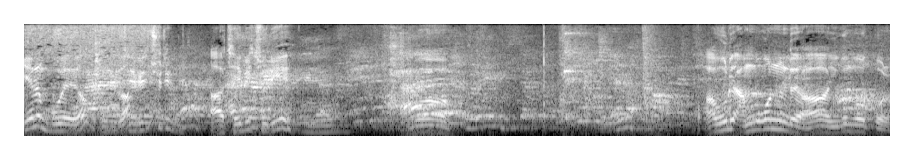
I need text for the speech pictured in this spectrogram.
얘는 뭐예요? 고기가? 제비추리입니다. 아 제비추리? 와. 아 우리 안 먹었는데 아 이거 먹을 걸.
